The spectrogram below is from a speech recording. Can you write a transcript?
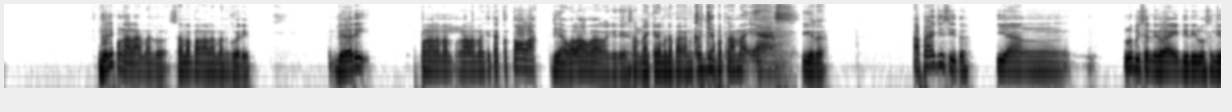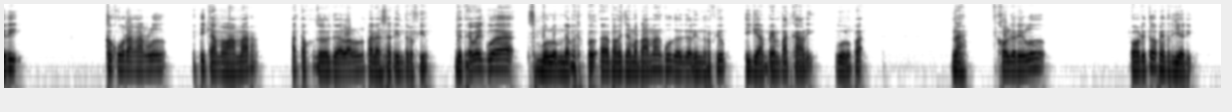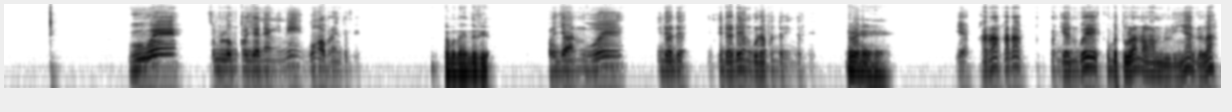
dari pengalaman lo sama pengalaman gue, Dip. Dari pengalaman-pengalaman kita ketolak di awal-awal gitu ya, sampai akhirnya mendapatkan kerja pertama, yes, gitu. Apa aja sih itu yang lu bisa nilai diri lu sendiri, kekurangan lu ketika melamar atau kegagalan lu pada saat interview? BTW gue sebelum dapat eh, pekerjaan pertama, gue gagal interview 3 sampai 4 kali. Gue lupa. Nah, kalau dari lu waktu itu apa yang terjadi? Gue sebelum kerjaan yang ini, gue nggak pernah interview. Gak pernah interview. Kerjaan gue tidak ada tidak ada yang gue dapat dari interview. Weh. Ya karena karena kerjaan gue kebetulan alhamdulillahnya adalah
